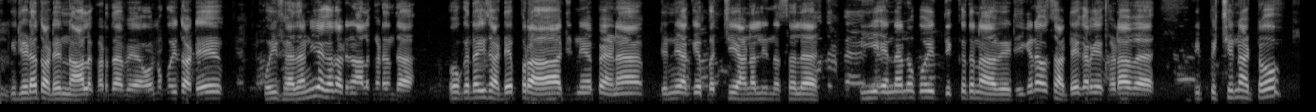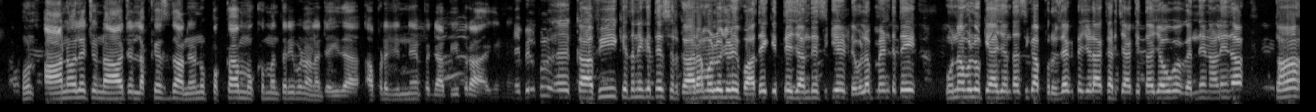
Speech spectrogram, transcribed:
ਕਿ ਜਿਹੜਾ ਤੁਹਾਡੇ ਨਾਲ ਖੜਦਾ ਪਿਆ ਉਹਨੂੰ ਕੋਈ ਤੁਹਾਡੇ ਕੋਈ ਫਾਇਦਾ ਨਹੀਂ ਹੈਗਾ ਤੁਹਾਡੇ ਨਾਲ ਖੜਨ ਦਾ। ਉਹ ਕਹਿੰਦਾ ਕਿ ਸਾਡੇ ਭਰਾ ਜਿੰਨੇ ਭੈਣਾਂ ਜਿੰਨੇ ਅੱਗੇ ਬੱਚੇ ਆਉਣ ਵਾਲੀ ਨਸਲ ਹੈ ਕਿ ਇਹਨਾਂ ਨੂੰ ਕੋਈ ਦਿੱਕਤ ਨਾ ਆਵੇ ਠੀਕ ਹੈ ਨਾ? ਉਹ ਸਾਡੇ ਕਰਕੇ ਖੜਾ ਵਾ ਕਿ ਪਿੱਛੇ ਨਾ ਹਟੋ। ਹੁਣ ਆਉਣ ਵਾਲੇ ਚੁਣਾਵ 'ਚ ਲੱਖੇ ਸਿਧਾਣੇ ਨੂੰ ਪੱਕਾ ਮੁੱਖ ਮੰਤਰੀ ਬਣਾਉਣਾ ਚਾਹੀਦਾ ਆਪਣੇ ਜਿੰਨੇ ਪੰਜਾਬੀ ਭਰਾ ਹੈਗੇ ਨੇ। ਨੇ ਬਿਲਕੁਲ ਅ, ਕਾਫੀ ਕਿਤੇ ਨਾ ਕਿਤੇ ਸਰਕਾਰਾਂ ਵੱਲੋਂ ਜਿਹੜੇ ਵਾਅਦੇ ਕੀਤੇ ਜਾਂਦੇ ਸੀਗੇ ਡਿਵੈਲਪਮੈਂਟ ਦੇ ਉਹਨਾਂ ਵੱਲੋਂ ਕਿਹਾ ਜਾਂਦਾ ਸੀਗਾ ਪ੍ਰੋਜੈਕਟ ਜਿਹੜਾ ਖਰਚਾ ਕੀਤਾ ਜਾਊਗਾ ਗੰਦੇ ਨਾਲੇ ਦਾ ਤਾਂ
